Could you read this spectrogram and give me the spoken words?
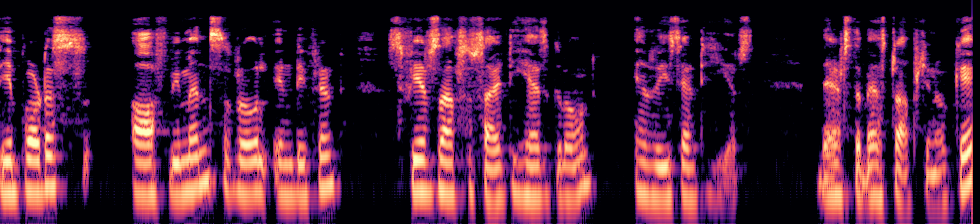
The importance of women's role in different spheres of society has grown in recent years. That's the best option, okay?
